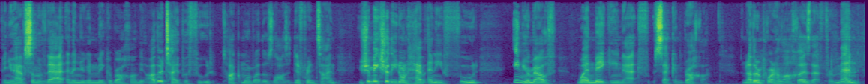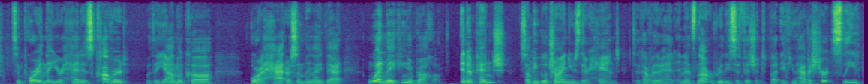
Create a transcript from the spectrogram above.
and you have some of that, and then you're going to make a bracha on the other type of food. Talk more about those laws at a different time. You should make sure that you don't have any food in your mouth when making that second bracha. Another important halacha is that for men, it's important that your head is covered with a yarmulke or a hat or something like that when making a bracha. In a pinch, some people try and use their hand to cover their head, and that's not really sufficient. But if you have a shirt sleeve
